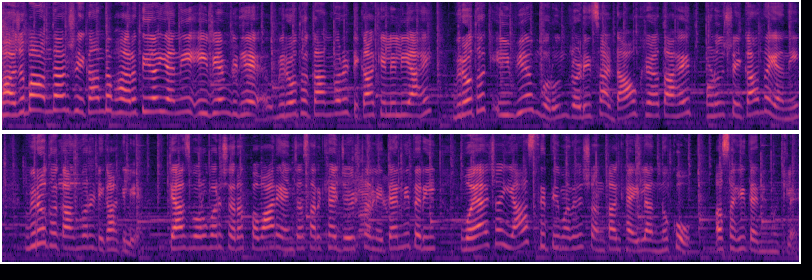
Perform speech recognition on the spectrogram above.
भाजपा आमदार श्रीकांत भारतीय यांनी ईव्हीएम विरोधकांवर टीका केलेली आहे. विरोधक ईव्हीएम वरून रडीचा डाव खेळत आहेत म्हणून श्रीकांत यांनी विरोधकांवर टीका केली आहे. त्याचबरोबर शरद पवार यांच्यासारख्या ज्येष्ठ नेत्यांनी तरी वयाच्या या स्थितीमध्ये शंका घ्यायला नको असंही त्यांनी म्हटलंय.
